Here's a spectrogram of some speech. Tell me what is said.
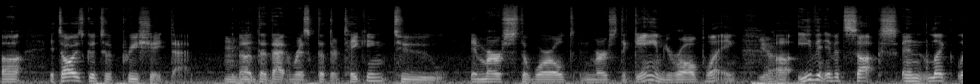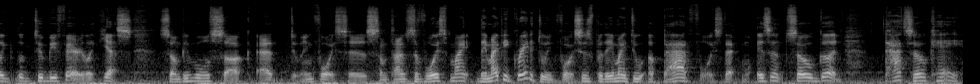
uh, it's always good to appreciate that uh, that that risk that they're taking to immerse the world, immerse the game you're all playing. Yeah. Uh, even if it sucks, and like like look, to be fair, like yes, some people will suck at doing voices. Sometimes the voice might they might be great at doing voices, but they might do a bad voice that isn't so good. That's okay.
